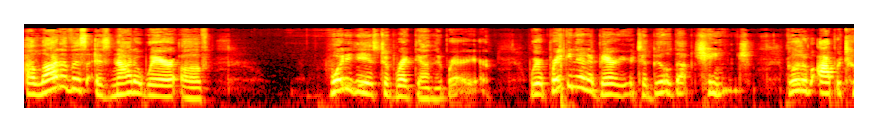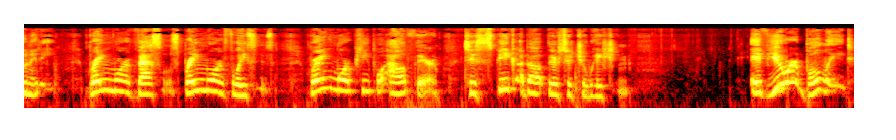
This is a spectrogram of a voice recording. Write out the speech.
A lot of us is not aware of what it is to break down the barrier. We're breaking down a barrier to build up change, build up opportunity, bring more vessels, bring more voices, bring more people out there to speak about their situation. If you are bullied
